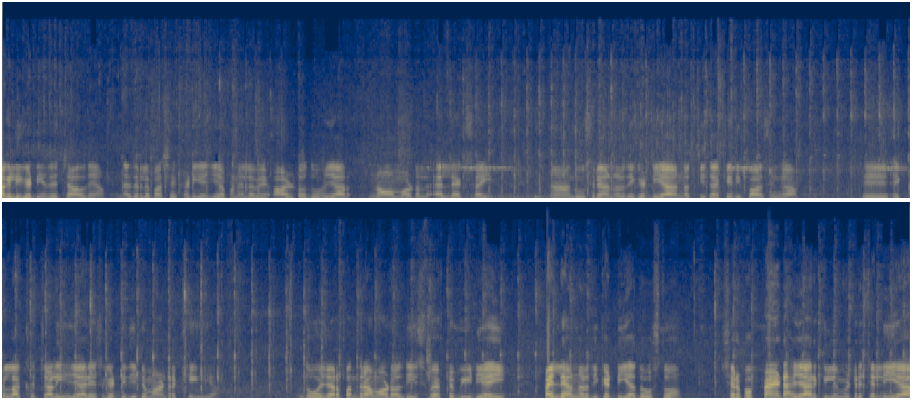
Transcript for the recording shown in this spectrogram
ਅਗਲੀ ਗੱਡੀਆਂ ਤੇ ਚੱਲਦੇ ਆਂ। ਇਧਰਲੇ ਪਾਸੇ ਖੜੀ ਹੈ ਜੀ ਆਪਣੇ ਲਵੇ ਆਲਟੋ 2009 ਮਾਡਲ LXI ਅ, ਦੂਸਰੇ ਓਨਰ ਦੀ ਗੱਡੀ ਆ 29 ਤੱਕ ਇਹਦੀ ਪਾਸਿੰਗ ਆ। ਤੇ 1 ਲੱਖ 40 ਹਜ਼ਾਰ ਇਸ ਗੱਡੀ ਦੀ ਡਿਮਾਂਡ ਰੱਖੀ ਗਈ ਆ। 2015 ਮਾਡਲ ਦੀ ਸਵਿਫਟ VDI ਪਹਿਲੇ ਓਨਰ ਦੀ ਗੱਡੀ ਆ ਦੋਸਤੋ। ਸਿਰਫ 65000 ਕਿਲੋਮੀਟਰ ਚੱਲੀ ਆ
